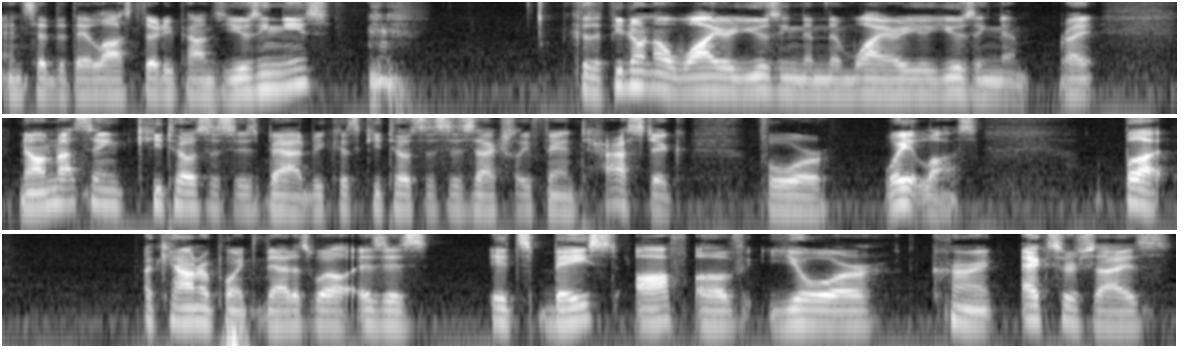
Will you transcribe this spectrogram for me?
and said that they lost 30 pounds using these? because if you don't know why you're using them, then why are you using them, right? Now, I'm not saying ketosis is bad because ketosis is actually fantastic for weight loss. But a counterpoint to that as well is, is it's based off of your current exercise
